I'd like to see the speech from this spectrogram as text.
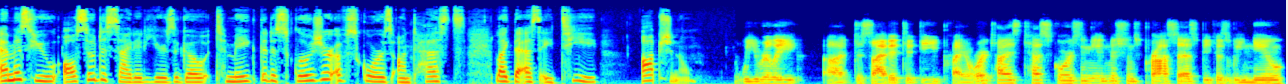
MSU also decided years ago to make the disclosure of scores on tests like the SAT optional. We really uh, decided to deprioritize test scores in the admissions process because we knew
